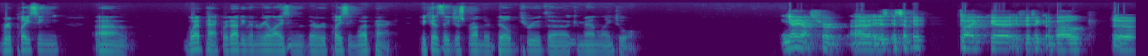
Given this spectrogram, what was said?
replacing uh, Webpack without even realizing that they're replacing Webpack because they just run their build through the command line tool. Yeah, yeah, sure. Uh, it's, it's, a bit like uh, if you think about uh,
